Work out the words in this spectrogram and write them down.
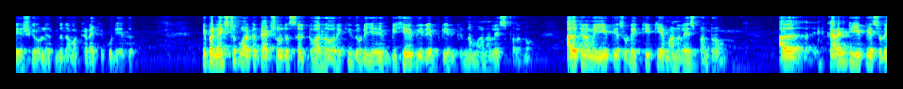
ரேஷியோலேருந்து நமக்கு கிடைக்கக்கூடியது. இப்போ நெக்ஸ்ட் குவார்ட்டருக்கு ஆக்சுவல் ரிசல்ட் வர்ற வரைக்கும் இதோடைய பிஹேவியர் எப்படி இருக்குன்னு நம்ம அனலைஸ் பண்ணணும். அதுக்கு நம்ம EPS டிடிஎம் அனலைஸ் பண்ணுறோம் அது கரண்ட் இபிஎஸோட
